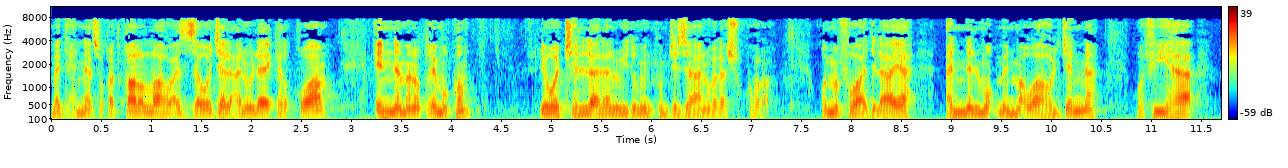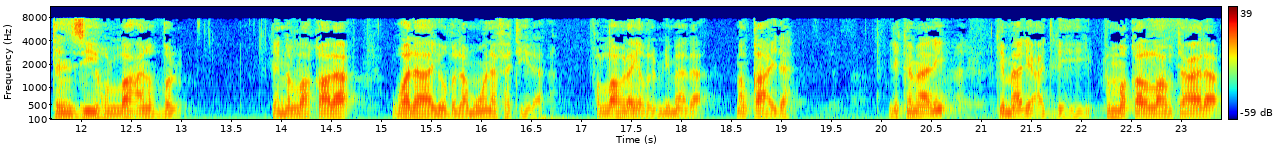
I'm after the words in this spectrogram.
مدح الناس. وقد قال الله عز وجل عن أولئك القوام إنما نطعمكم لوجه الله لا نريد منكم جزاء ولا شكورا. ومن فوائد الآية أن المؤمن مأواه الجنة وفيها تنزيه الله عن الظلم. لأن الله قال ولا يظلمون فتيلا. فالله لا يظلم. لماذا؟ ما القاعدة؟ لكمال كمال عدله. ثم قال الله تعالى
